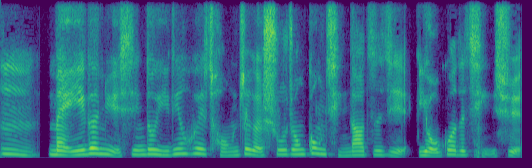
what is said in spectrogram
嗯。每一个女性都一定会从这个书中共情到自己有过的情绪，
